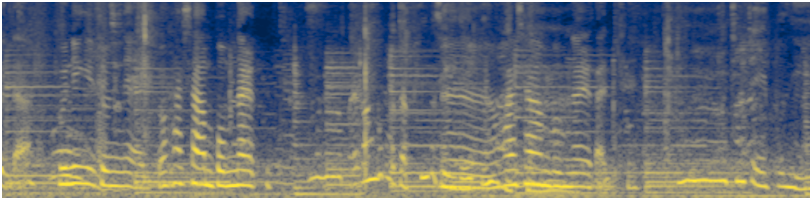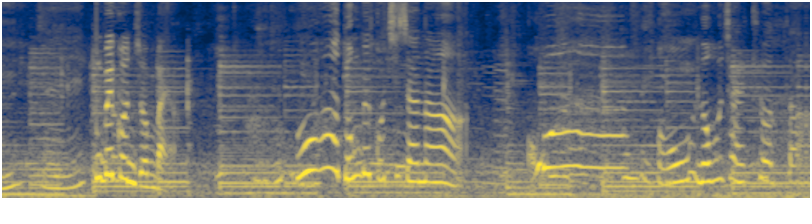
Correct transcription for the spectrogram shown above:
예쁘다. 분위기 좋네. 아주 화사한 봄날 같아. 음, 빨간 거보다 핑크색이 더 응, 같아. 화사한 봄날 같아. 음, 진짜 예쁘네. 네. 동백꽃 좀 봐요. 우와, 동백꽃이잖아. 우와, 어, 너무 잘 키웠다.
